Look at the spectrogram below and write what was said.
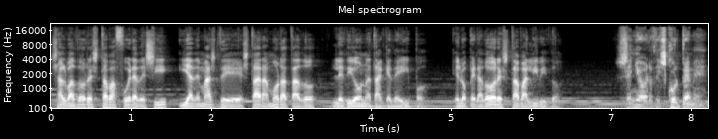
Salvador estaba fuera de sí y además de estar amoratado, le dio un ataque de hipo. El operador estaba lívido. Señor, discúlpeme.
